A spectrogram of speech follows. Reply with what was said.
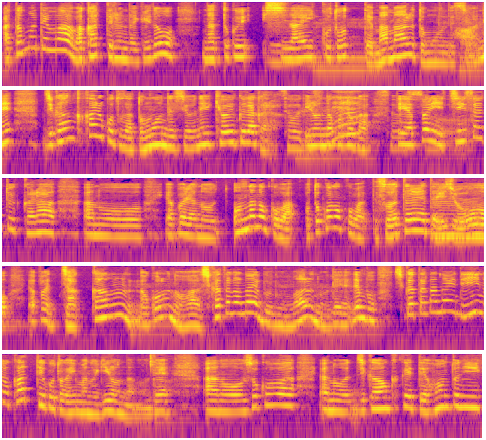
頭では分かってるん。だけど、納得しないことってままあると思うん。ですよね。時間かかることだと思うん。ですよね。教育だから。そうですねいろん。なことが。で、やっぱり小さい時から、あの、やっぱりあの、女の子は、男の子はって育てられた以上、やっぱり若干残るのは仕方がない部分もあるので、でも仕方がないでいいのかっていうことが今の議論なので、あの、そこは、あの、時間をかけて本当に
